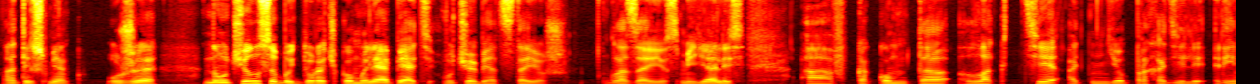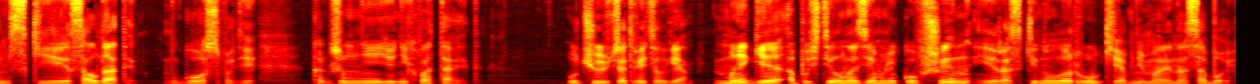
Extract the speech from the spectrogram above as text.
«А ты, шмяк, уже научился быть дурачком или опять в учебе отстаешь?» Глаза ее смеялись, а в каком-то локте от нее проходили римские солдаты. «Господи, как же мне ее не хватает!» «Учусь», — ответил я. Мэгги опустила на землю кувшин и раскинула руки, обнимая нас обоих.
